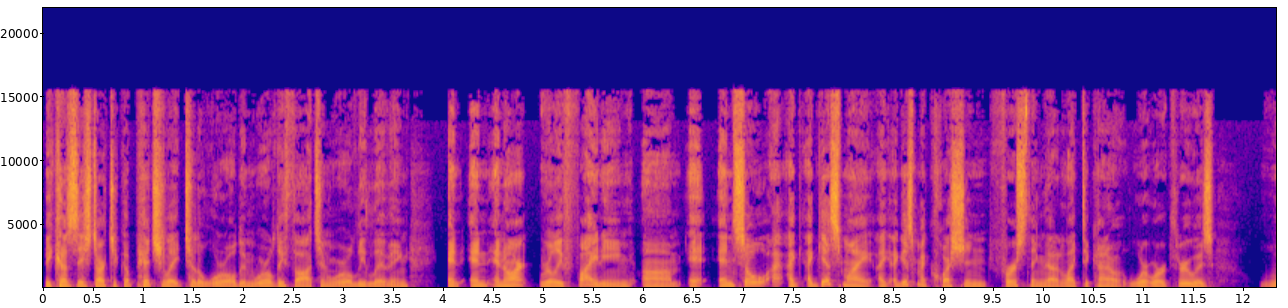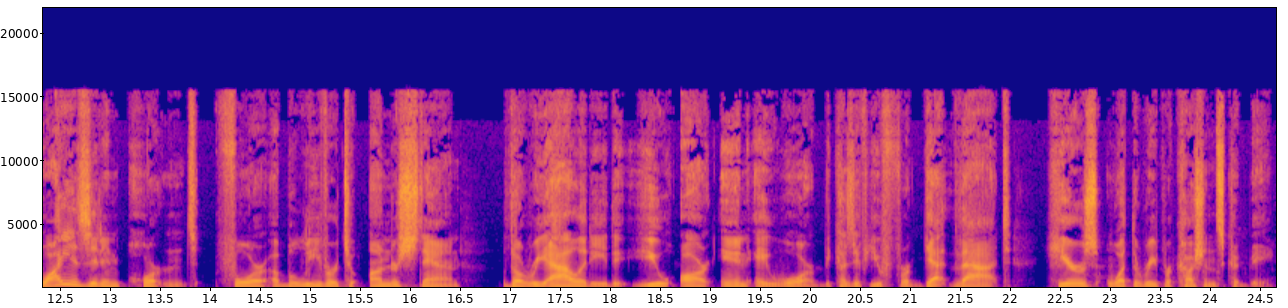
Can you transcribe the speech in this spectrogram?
because they start to capitulate to the world and worldly thoughts and worldly living and and and aren't really fighting. Um, and, and so I, I, guess my I, guess my question, first thing that I'd like to kind of work, work through is why is it important for a believer to understand the reality that you are in a war? Because if you forget that, here's what the repercussions could be.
